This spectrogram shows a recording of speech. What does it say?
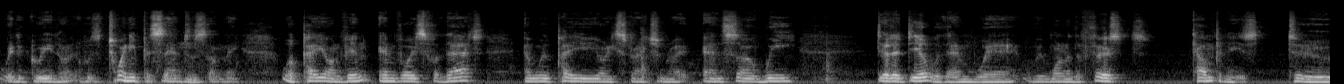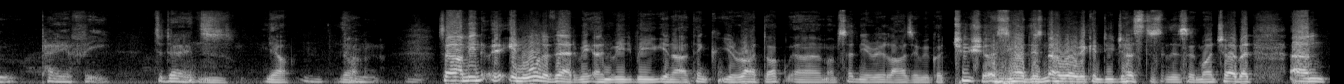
we'd agreed on it was 20% or something. We'll pay on vin- invoice for that, and we'll pay you your extraction rate. And so we did a deal with them where we're one of the first companies to pay a fee. Today it's Yeah. Yeah. common. So I mean, in all of that, we, and we, we, you know, I think you're right, Doc. Um, I'm suddenly realizing we've got two shows. You know, there's no way we can do justice to this in one show. But um,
